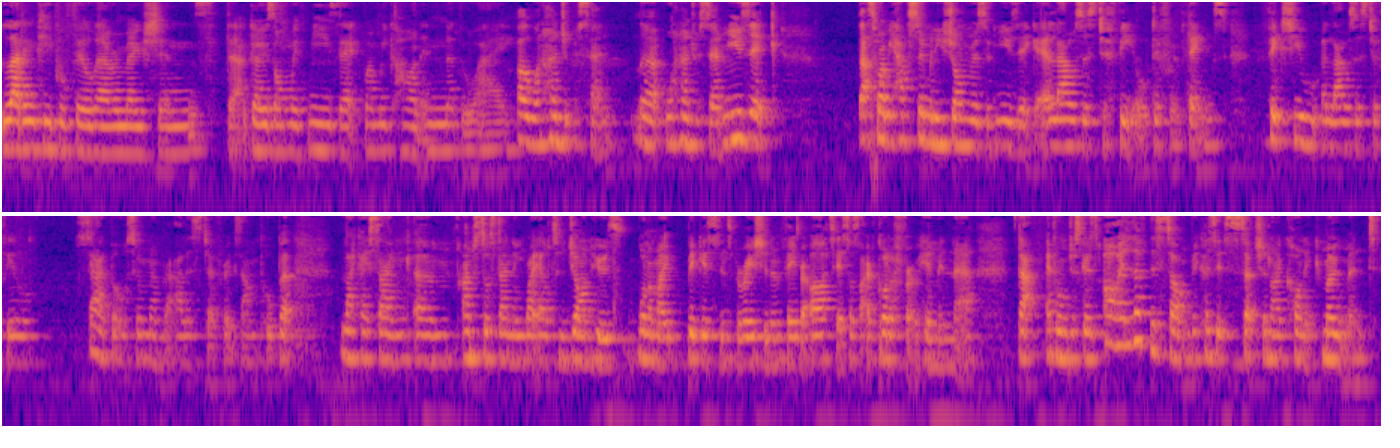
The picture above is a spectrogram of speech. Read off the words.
letting people feel their emotions that goes on with music when we can't in another way? Oh, 100%. No, 100%. Music, that's why we have so many genres of music. It allows us to feel different things. Fix You allows us to feel sad, but also remember Alistair, for example. But like I sang, um, I'm Still Standing by Elton John, who's one of my biggest inspiration and favourite artists. I was like, I've got to throw him in there. That everyone just goes, oh, I love this song because it's such an iconic moment.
